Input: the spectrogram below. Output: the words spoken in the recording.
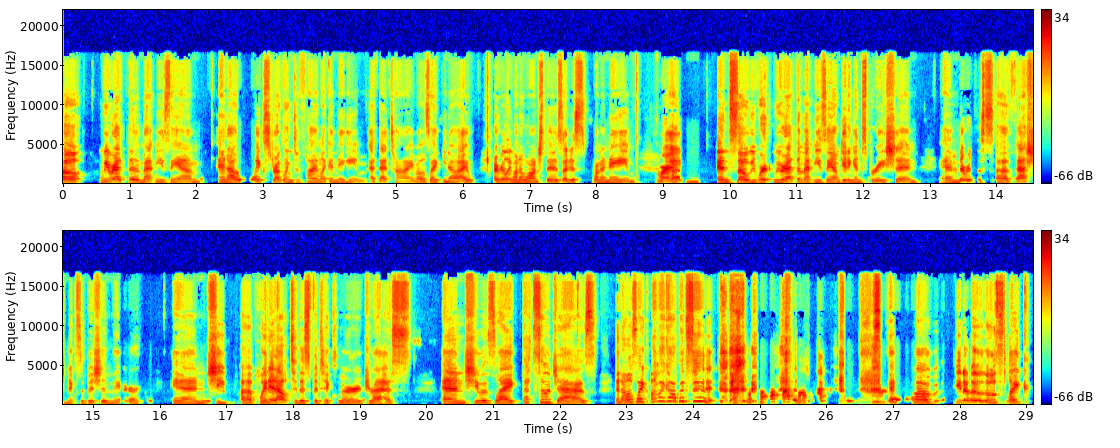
so we were at the Met Museum and mm-hmm. I was like struggling to find like a name at that time. I was like, you know, I I really want to launch this. I just want a name. Right. Um, and so we were we were at the Met Museum getting inspiration, and mm-hmm. there was this uh, fashion exhibition there, and she uh, pointed out to this particular dress, and she was like, "That's so jazz." And I was like, "Oh my god, that's it!" and, um, you know, it, it was like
